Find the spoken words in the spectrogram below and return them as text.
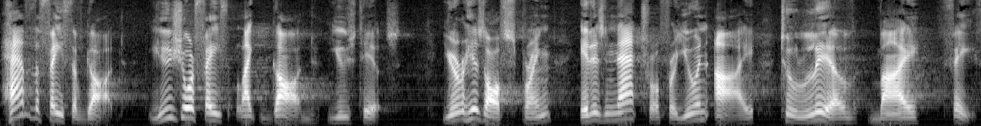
Have the faith of God. Use your faith like God used his. You're his offspring. It is natural for you and I to live by faith.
